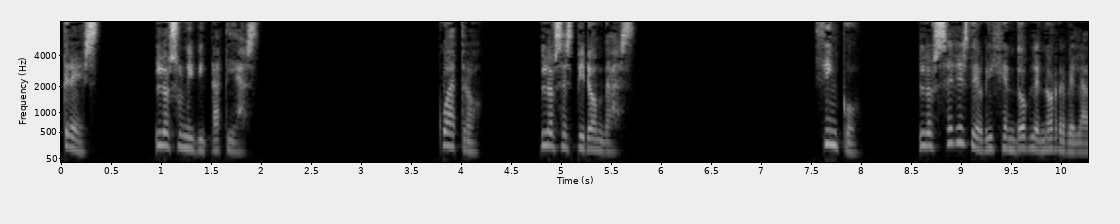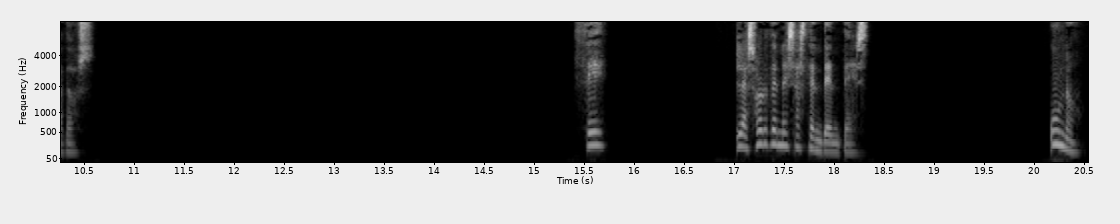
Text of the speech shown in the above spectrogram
3. Los univitatias. 4. Los espirongas. 5. Los seres de origen doble no revelados. C. Las órdenes ascendentes. 1.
